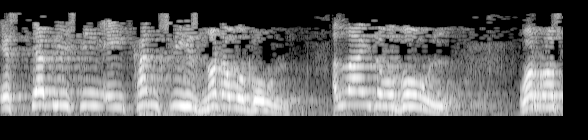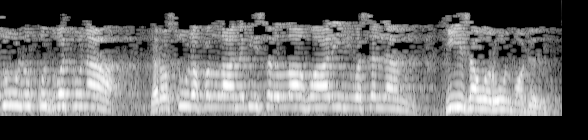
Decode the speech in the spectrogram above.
Establishing a country is not our goal. Allah is our goal. وَالرَّسُولُ قُدْوَتُنَا the Rasul of Allah, Nabi sallallahu alayhi wa sallam, he is our role model.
